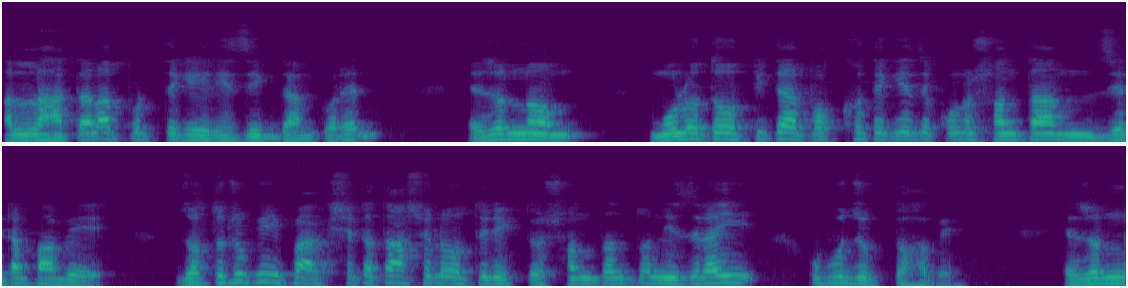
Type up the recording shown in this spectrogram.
আল্লাহ তাআলা প্রত্যেকেই রিজিক দান করেন। এজন্য মূলত পিতার পক্ষ থেকে যে কোনো সন্তান যেটা পাবে, যতটুকুই পাক, সেটা তো আসলে অতিরিক্ত। সন্তান তো নিজেরাই উপযুক্ত হবে। এজন্য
